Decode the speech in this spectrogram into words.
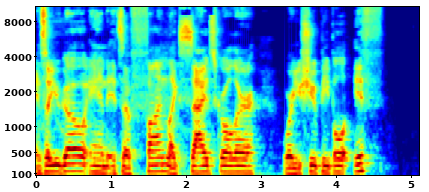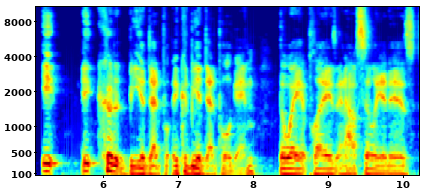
And so you go and it's a fun like side scroller where you shoot people. If it it could be a Deadpool, it could be a Deadpool game. The way it plays and how silly it is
